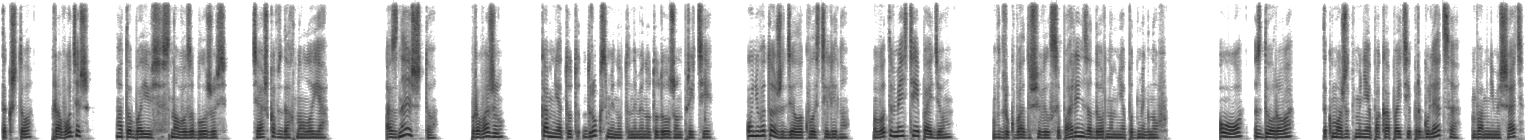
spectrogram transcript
«Так что, проводишь? А то, боюсь, снова заблужусь». Тяжко вздохнула я. «А знаешь что? Провожу. Ко мне тут друг с минуты на минуту должен прийти. У него тоже дело к властелину. Вот вместе и пойдем. Вдруг воодушевился парень, задорно мне подмигнув. «О, здорово. Так может, мне пока пойти прогуляться? Вам не мешать?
